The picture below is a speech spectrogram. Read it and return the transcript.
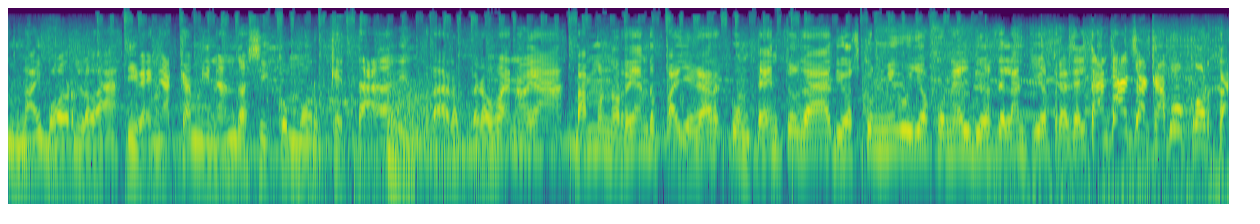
no hay borlo, ¿verdad? Y venía caminando así como orquetada, bien raro. Pero bueno, ya, vámonos riendo para llegar contentos, ¿verdad? Dios conmigo y yo con él, Dios delante y yo tras él. ¡Tan, tan! Se acabó, corta.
